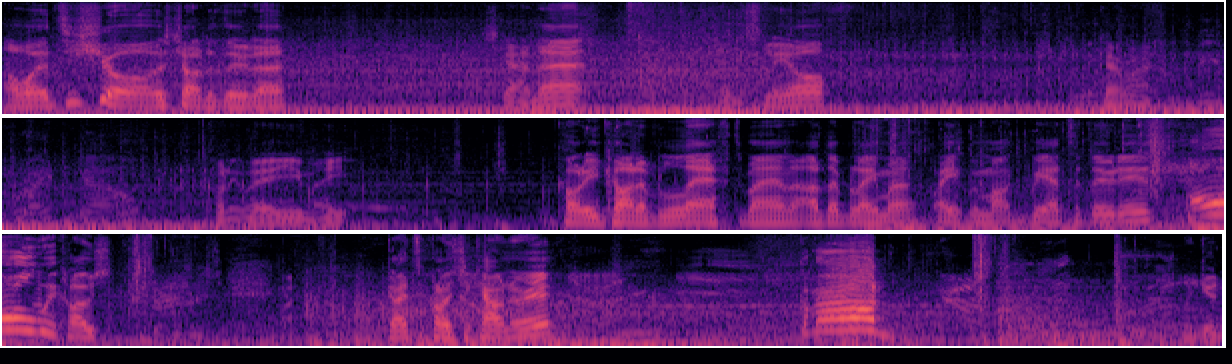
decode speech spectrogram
I wanted too show what I was trying to do there. Scan that. Instantly off. Okay, right. Me right now. Connie, where are you, mate? Connie kind of left, man. I don't blame her. Wait, we might be able to do this. Oh, we're close. Right. Going to close your counter here. Come on! We're good.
